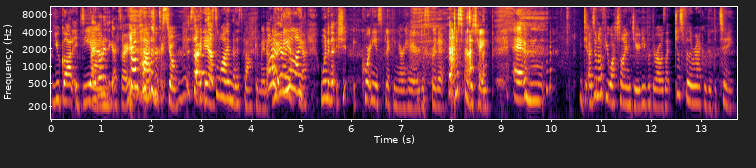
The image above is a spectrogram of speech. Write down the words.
you got a DM. I got it again, sorry. from Patrick Stump. Sorry, yeah. just wind this back a minute. Oh, no, I yeah, feel yeah, like one of the she, Courtney is flicking her hair just for the just for the tape. Um, I don't know if you watch Line of Duty, but they're always like just for the record of the tape.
